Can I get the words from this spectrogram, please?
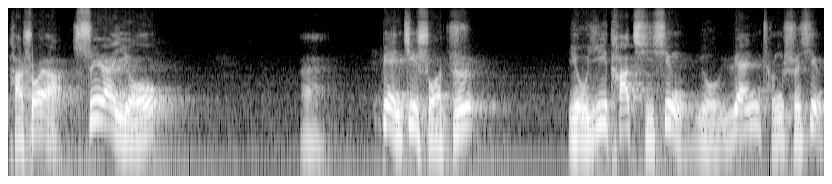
他说呀，虽然有，哎，遍计所知，有依他起性，有渊成实性，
